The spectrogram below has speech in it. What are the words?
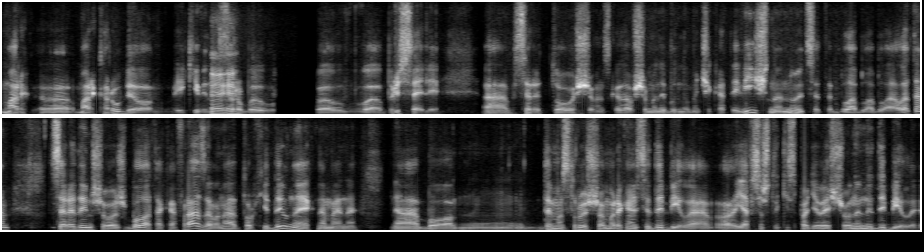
Марк, е, Марка Рубіо, які він зробив в Брюсселі. Серед того, що він сказав, що ми не будемо чекати вічно, ну і це те бла бла бла. Але там серед іншого ж була така фраза, вона трохи дивна, як на мене, бо демонструє, що американці дебіли. Я все ж таки сподіваюся, що вони не дебіли.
